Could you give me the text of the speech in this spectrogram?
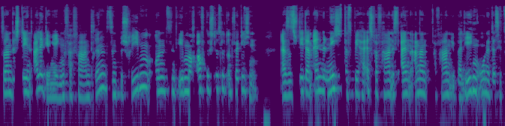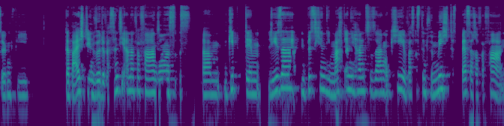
sondern da stehen alle gängigen Verfahren drin, sind beschrieben und sind eben auch aufgeschlüsselt und verglichen. Also es steht am Ende nicht, das BHS-Verfahren ist allen anderen Verfahren überlegen, ohne dass jetzt irgendwie dabei stehen würde, was sind die anderen Verfahren, sondern es ist ähm, gibt dem Leser ein bisschen die Macht an die Hand zu sagen, okay, was ist denn für mich das bessere Verfahren?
